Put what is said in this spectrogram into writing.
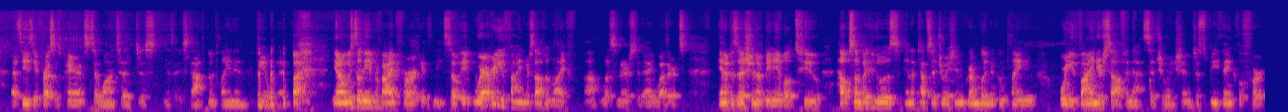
that's easy for us as parents to want to just you know, say, stop complaining, deal with it. But you know, we still need to provide for our kids' needs. So it, wherever you find yourself in life, uh, listeners today, whether it's in a position of being able to help somebody who is in a tough situation, grumbling or complaining, or you find yourself in that situation, just be thankful for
